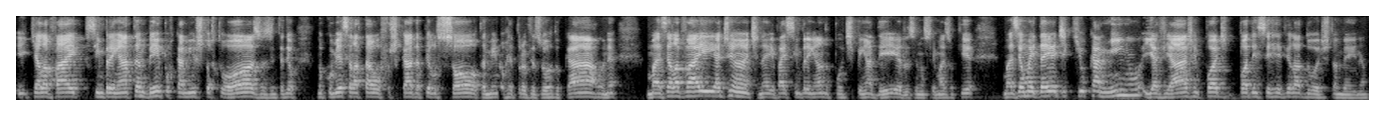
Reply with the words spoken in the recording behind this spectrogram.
E que ela vai se embrenhar também por caminhos tortuosos, entendeu? No começo ela está ofuscada pelo sol, também no retrovisor do carro, né? Mas ela vai adiante, né? E vai se embrenhando por despenhadeiros e não sei mais o que. Mas é uma ideia de que o caminho e a viagem pode, podem ser reveladores também, né?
